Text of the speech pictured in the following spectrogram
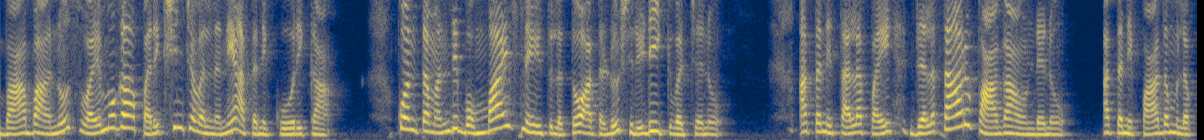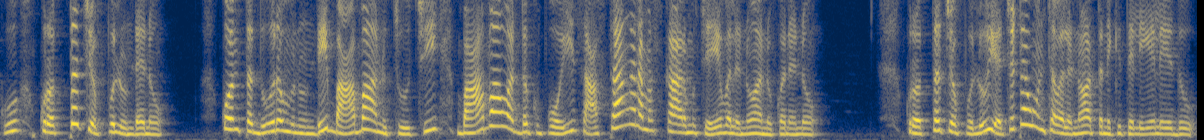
బాబాను స్వయముగా పరీక్షించవలనని అతని కోరిక. కొంతమంది బొంబాయి స్నేహితులతో అతడు షిరిడీకి వచ్చెను. అతని తలపై జలతారు పాగా ఉండెను. అతని పాదములకు క్రొత్త చెప్పులుండెను. కొంత దూరము నుండి బాబాను చూచి బాబా వద్దకు పోయి సాష్టాంగ నమస్కారము చేయవలెను అనుకొనెను. క్రొత్త చెప్పులు ఎచట ఉంచవలనో అతనికి తెలియలేదు.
